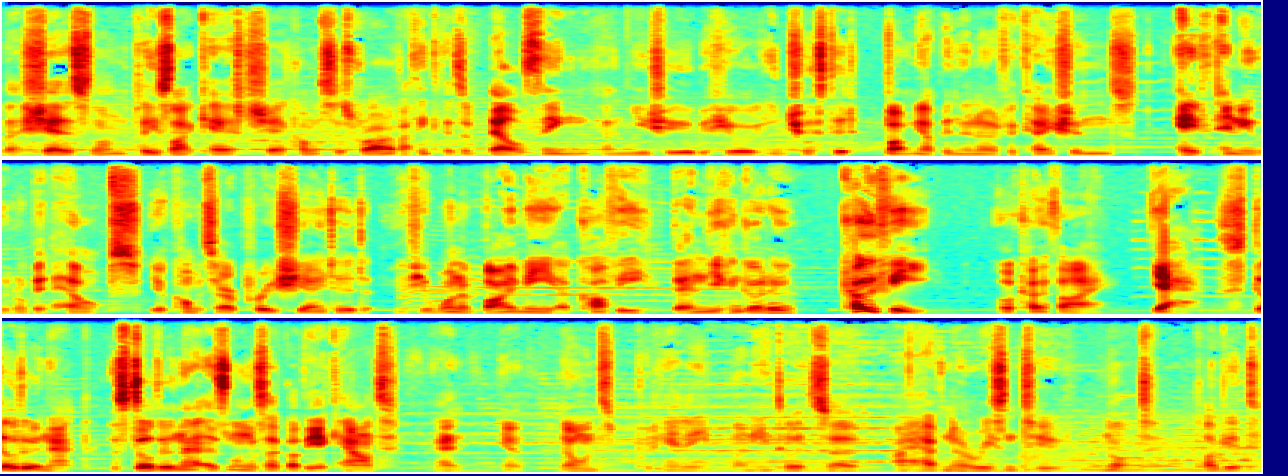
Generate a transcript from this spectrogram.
let's share this along. Please like, care, share, comment, subscribe. I think there's a bell thing on YouTube if you're interested. Bump me up in the notifications. If any little bit helps, your comments are appreciated. If you want to buy me a coffee, then you can go to Kofi or Ko-Fi. Yeah, still doing that. Still doing that as long as I've got the account and you know no one's putting any money into it, so I have no reason to not plug it.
